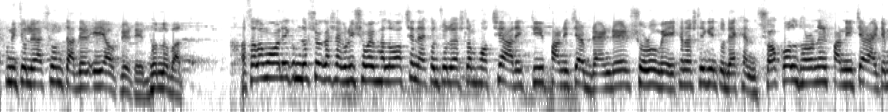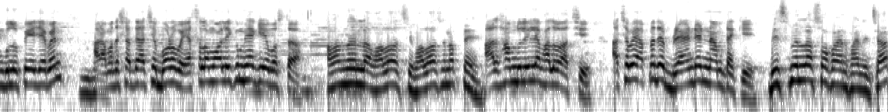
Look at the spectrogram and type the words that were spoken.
এখনই চলে আসুন তাদের এই আউটলেটে ধন্যবাদ। আসসালামু আলাইকুম দর্শক আশা করি সবাই ভালো আছেন। এখন চলে আসলাম হচ্ছে আরেকটি ফার্নিচার ব্র্যান্ডের শোরুমে। এখানে আসলে কিন্তু দেখেন সকল ধরনের ফার্নিচার আইটেমগুলো পেয়ে যাবেন। আর আমাদের সাথে আছে বড় ভাই। আসসালামু আলাইকুম ভাই কি অবস্থা? আলহামদুলিল্লাহ ভালো আছি। ভালো আছেন আপনি? আলহামদুলিল্লাহ ভালো আছি। আচ্ছা ভাই আপনাদের ব্র্যান্ডের নামটা কি? বিসমিল্লাহ সোফা অ্যান্ড ফার্নিচার।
